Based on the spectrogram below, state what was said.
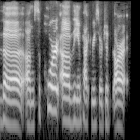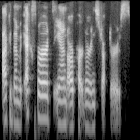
the um, support of the impact research, our academic experts and our partner instructors.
